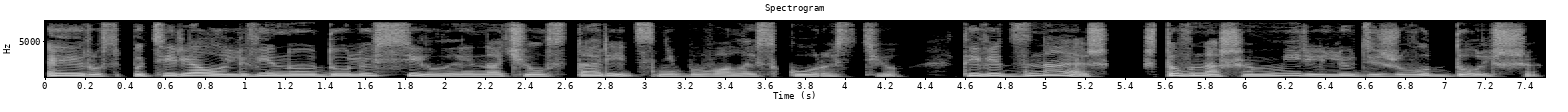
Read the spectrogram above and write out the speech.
Эйрус потерял львиную долю силы и начал стареть с небывалой скоростью. Ты ведь знаешь, что в нашем мире люди живут дольше.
